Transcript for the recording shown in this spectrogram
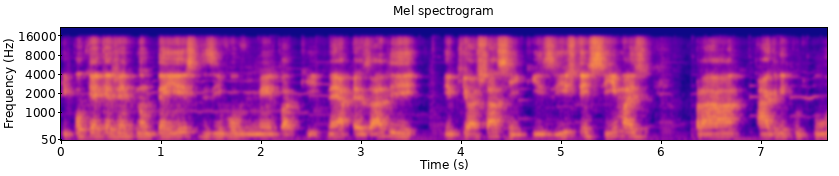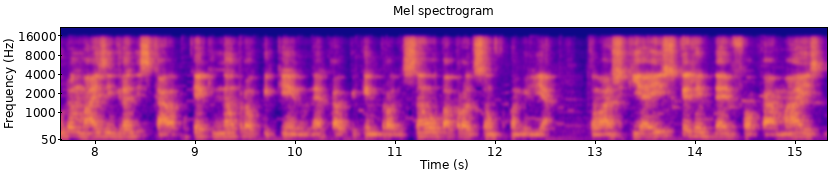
e por que, que a gente não tem esse desenvolvimento aqui, né? Apesar de, de que eu achar assim, que existem sim, mas para a agricultura mais em grande escala. Por que, que não para o pequeno, né? Para o pequeno produção ou para a produção familiar? Então, acho que é isso que a gente deve focar mais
